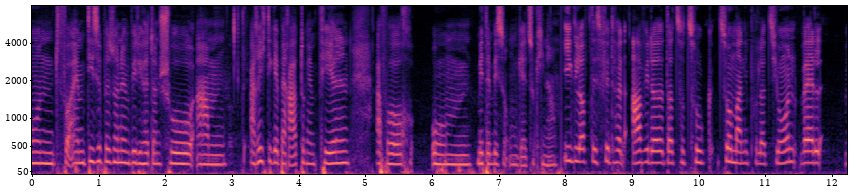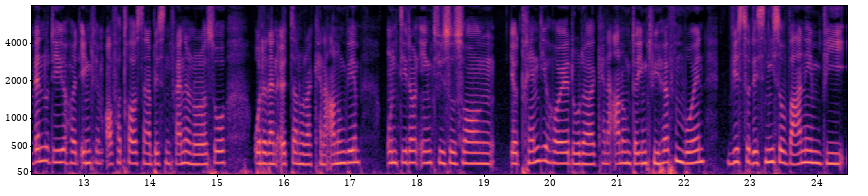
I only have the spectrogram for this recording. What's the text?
Und vor allem diese Personen würde ich halt dann schon ähm, eine richtige Beratung empfehlen, einfach um mit ein bisschen umgehen zu können. Ich glaube, das führt halt auch wieder dazu zurück zur Manipulation, weil wenn du die halt irgendwem aufvertraust, deiner besten Freundin oder so, oder deinen Eltern oder keine Ahnung wem, und die dann irgendwie so sagen, ja, trenn die halt oder keine Ahnung, da irgendwie helfen wollen, wirst du das nie so wahrnehmen, wie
